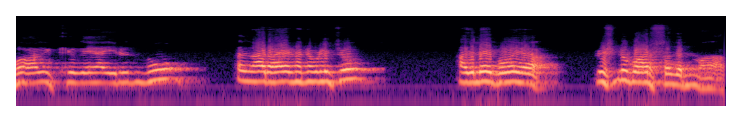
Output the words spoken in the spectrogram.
ഭാവിക്കുകയായിരുന്നു. നാരായണനെ വിളിച്ചു. അതിലേ പോയ വിഷ്ണു പാർഷദന്മാർ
